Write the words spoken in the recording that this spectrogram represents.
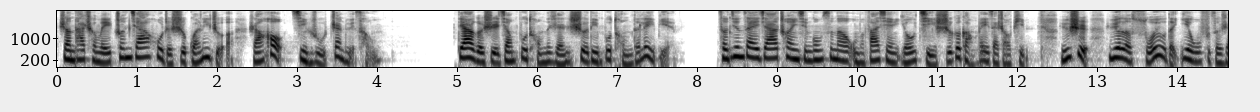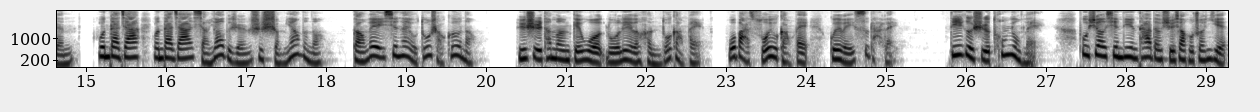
让他成为专家或者是管理者，然后进入战略层。第二个是将不同的人设定不同的类别。曾经在一家创意型公司呢，我们发现有几十个岗位在招聘，于是约了所有的业务负责人，问大家问大家想要的人是什么样的呢？岗位现在有多少个呢？于是他们给我罗列了很多岗位，我把所有岗位归为四大类。第一个是通用类，不需要限定他的学校和专业，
